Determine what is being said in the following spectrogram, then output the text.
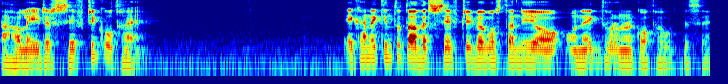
তাহলে এটার সেফটি কোথায়? এখানে কিন্তু তাদের সেফটি ব্যবস্থা নিয়েও অনেক ধরনের কথা উঠতেছে।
